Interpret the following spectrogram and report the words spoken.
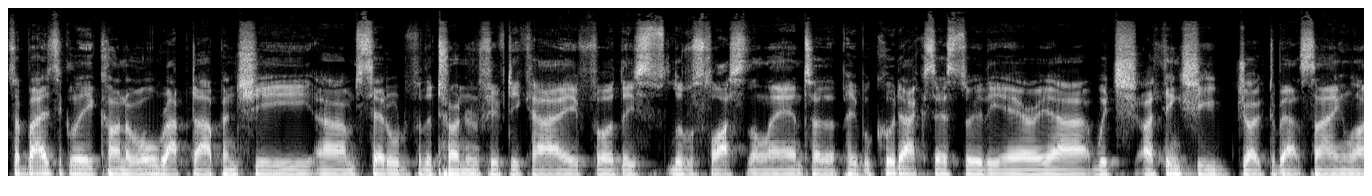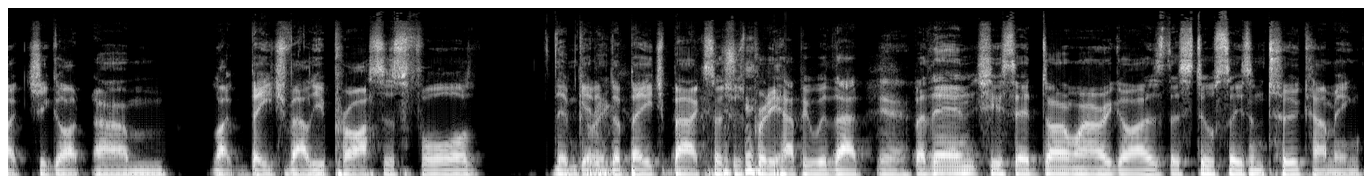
so basically, it kind of all wrapped up, and she um, settled for the 250k for this little slice of the land, so that people could access through the area. Which I think she joked about saying, like she got um, like beach value prices for them getting the beach back, so she's pretty happy with that. Yeah. But then she said, "Don't worry, guys. There's still season two coming."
